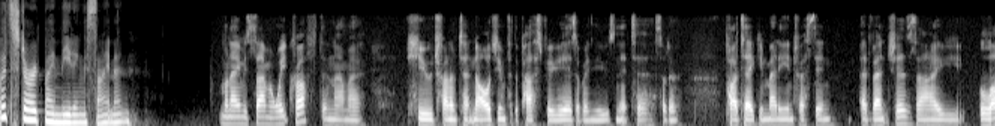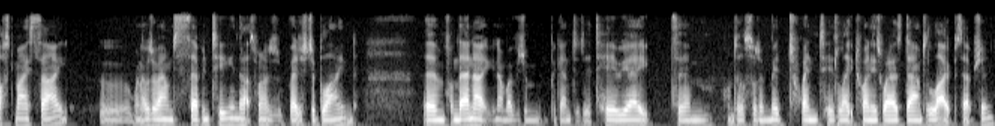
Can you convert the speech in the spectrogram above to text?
Let's start by meeting Simon. My name is Simon Wheatcroft, and I'm a huge fan of technology, and for the past few years, I've been using it to sort of partake in many interesting adventures. I lost my sight uh, when I was around 17. That's when I was registered blind. Um, from then, I, you know, my vision began to deteriorate um, until sort of mid 20s, late 20s, where I was down to light perception.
